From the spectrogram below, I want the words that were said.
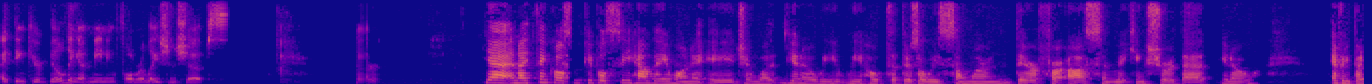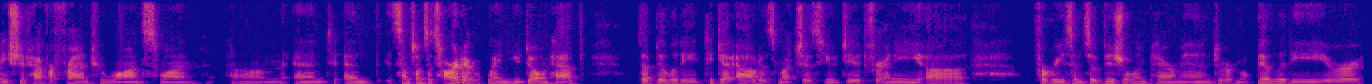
I think you're building up meaningful relationships. Yeah, and I think also people see how they want to age and what, you know, we we hope that there's always someone there for us and making sure that, you know, everybody should have a friend who wants one. Um, and and sometimes it's harder when you don't have the ability to get out as much as you did for any uh, for reasons of visual impairment or mobility or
